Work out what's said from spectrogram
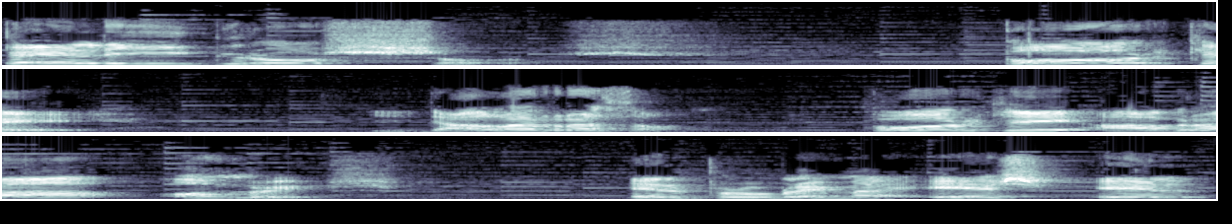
peligrosos. ¿Por qué? Y da la razón. Porque habrá hombres. El problema es el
